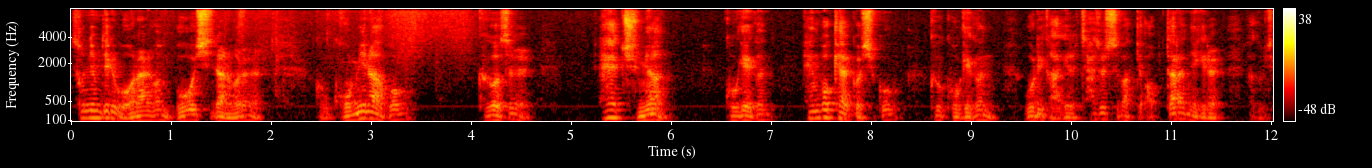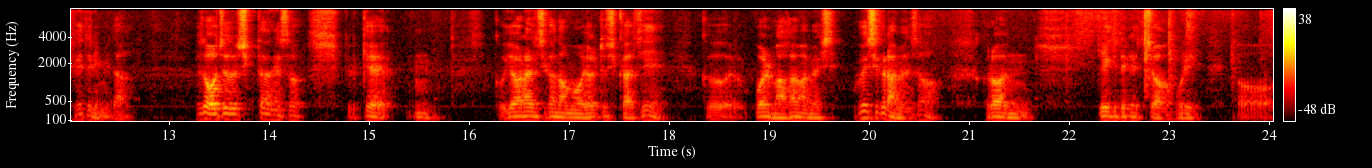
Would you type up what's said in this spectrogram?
손님들이 원하는 건 무엇이라는 것을 고- 고민하고 그것을 해주면 고객은 행복해 할 것이고 그 고객은 우리 가게를 찾을 수밖에 없다는 얘기를 가끔씩 해드립니다. 그래서 어제도 식당에서 이렇게 음, 그 11시가 넘어 12시까지 그 월 마감하며 시- 회식을 하면서 그런 얘기들 했죠. 우리 어,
